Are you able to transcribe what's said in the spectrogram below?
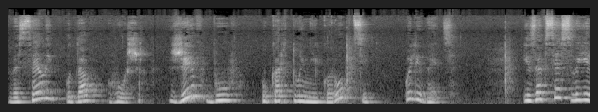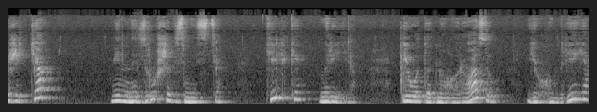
Веселий удав Гоша. Жив був у картонній коробці олівець. І за все своє життя він не зрушив з місця, тільки мріяв. І от одного разу його мрія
